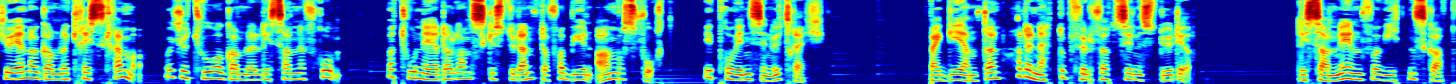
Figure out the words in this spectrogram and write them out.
21 år gamle Chris Kremmer og 22 år gamle Lisanne From var to nederlandske studenter fra byen Amersfoort i provinsen Utrecht. Begge jentene hadde nettopp fullført sine studier. Lisanne innenfor vitenskap,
